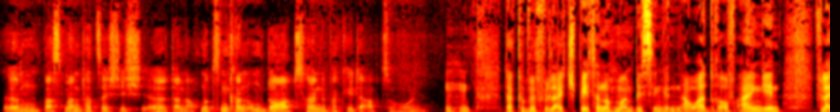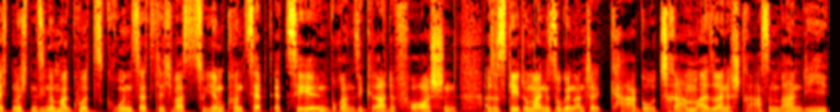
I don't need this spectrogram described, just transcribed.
was man tatsächlich äh, dann auch nutzen kann, um dort seine Pakete abzuholen. Mhm. Da können wir vielleicht später noch mal ein bisschen genauer drauf eingehen. Vielleicht möchten Sie noch mal kurz grundsätzlich was zu Ihrem Konzept erzählen, woran Sie gerade forschen. Also es geht um eine sogenannte Cargo-Tram, also eine Straßenbahn, die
